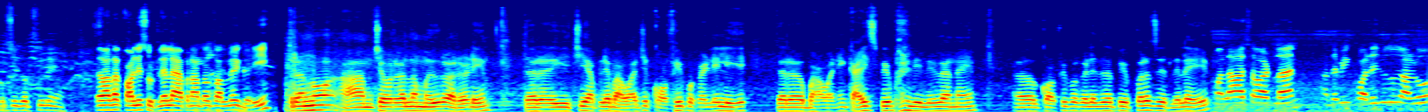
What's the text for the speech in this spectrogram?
अभ्यासी गपचूर आहे तर आता कॉलेज सुटलेलं आहे आपण आता चाललोय घरी. मित्रांनो हा आमच्या वर्गाला मयूर अरड आहे. तर याची आपल्या भावाची कॉफी पकडलेली आहे. तर भावाने काहीच पेपर लिहिलेला नाही. कॉफी पकडल्याचा पेपरच घेतलेला आहे. मला असं वाटलं आता मी कॉलेजमधून आलो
